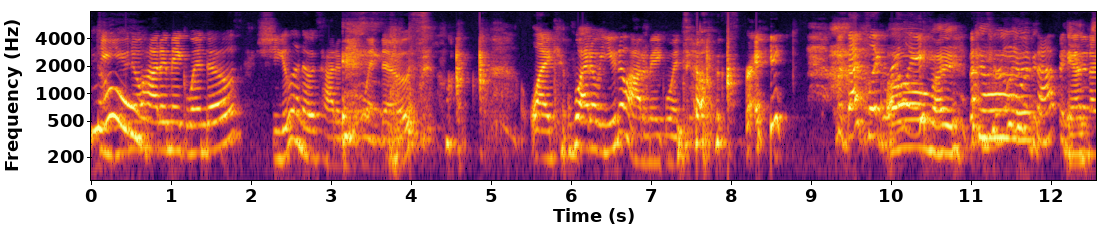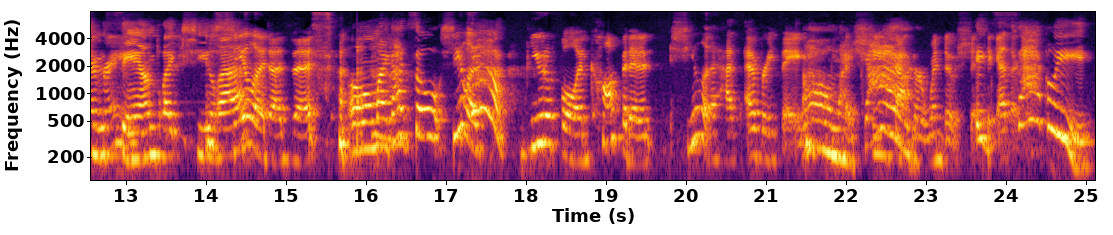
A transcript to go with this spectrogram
do No. you know how to make windows sheila knows how to make windows like why don't you know how to make windows right but that's like really oh my that's god! really what's happening and in our brain sound like Sheila. sheila does this Oh my god! So Sheila's yeah. beautiful and confident. Sheila has everything. Oh my because She got god! her window shit together. Exactly.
